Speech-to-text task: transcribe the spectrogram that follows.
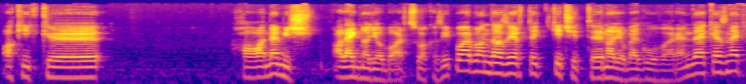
akik ö, ha nem is a legnagyobb arcúak az iparban, de azért egy kicsit nagyobb egóval rendelkeznek,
